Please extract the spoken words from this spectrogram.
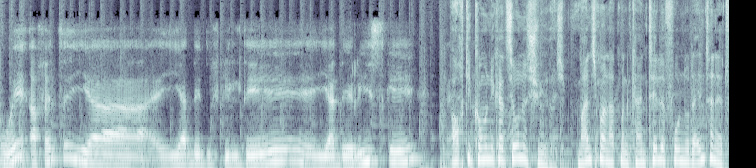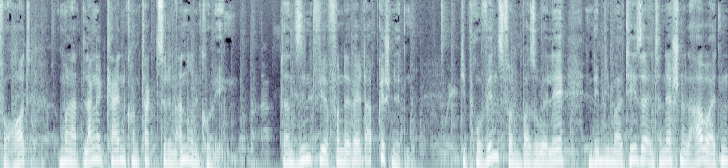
Oui, en fait, il y a, il y a des difficultés, il y a des risques. Auch die Kommunikation ist schwierig. Manchmal hat man kein Telefon oder Internet vor Ort und man hat lange keinen Kontakt zu den anderen Kollegen. Dann sind wir von der Welt abgeschnitten. Die Provinz von Basuele, in dem die Malteser International arbeiten,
